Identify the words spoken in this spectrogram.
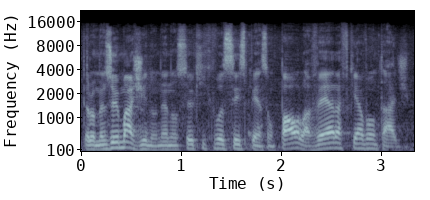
Pelo menos eu imagino, né? Não sei o que vocês pensam. Paula, Vera, fiquem à vontade.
